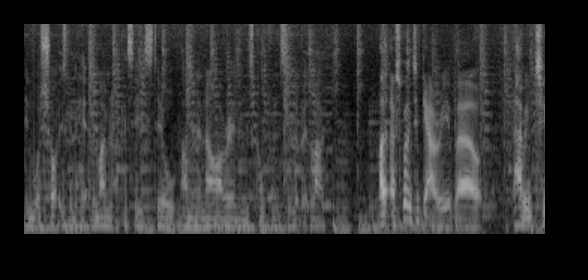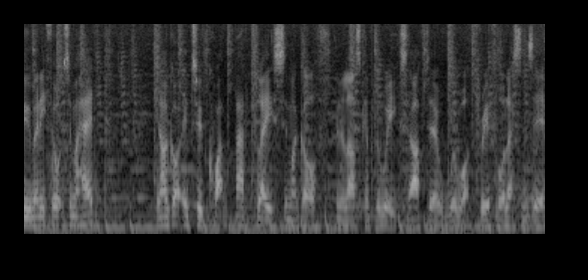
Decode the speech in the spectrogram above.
in what shot he's going to hit. At the moment, I can see he's still umming and ahhing, and his confidence is a little bit low. I, I've spoken to Gary about having too many thoughts in my head. You know, I got into quite a bad place in my golf in the last couple of weeks after we're, what, three or four lessons in.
